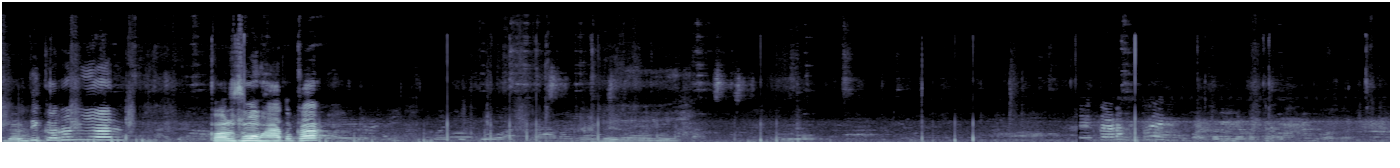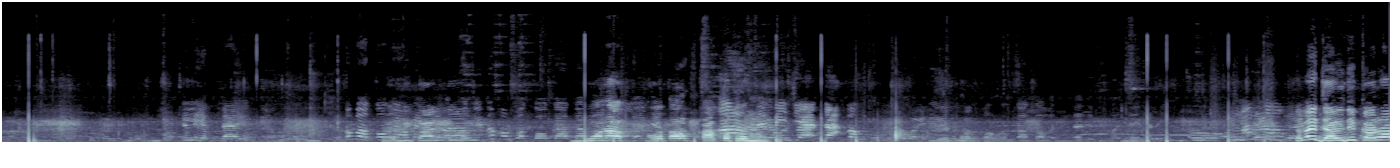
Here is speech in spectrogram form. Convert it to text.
જલ્દી કરો ને યાર કરશું હા તો ખા જલ્દી કર ને મોના હવે તારો કાકો હું. તમે જલ્દી કરો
